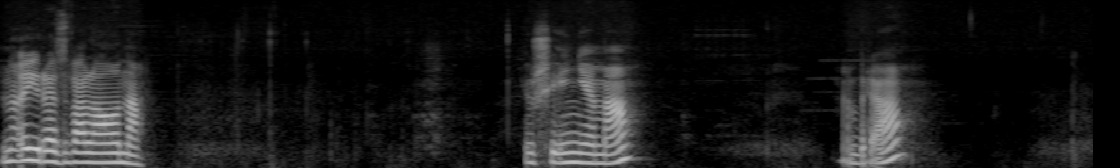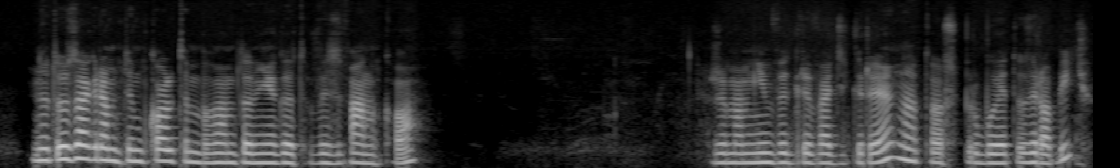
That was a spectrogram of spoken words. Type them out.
No i rozwala ona. Już jej nie ma. Dobra. No to zagram tym koltem, bo mam do niego to wyzwanko. Że mam nim wygrywać gry. No to spróbuję to zrobić.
